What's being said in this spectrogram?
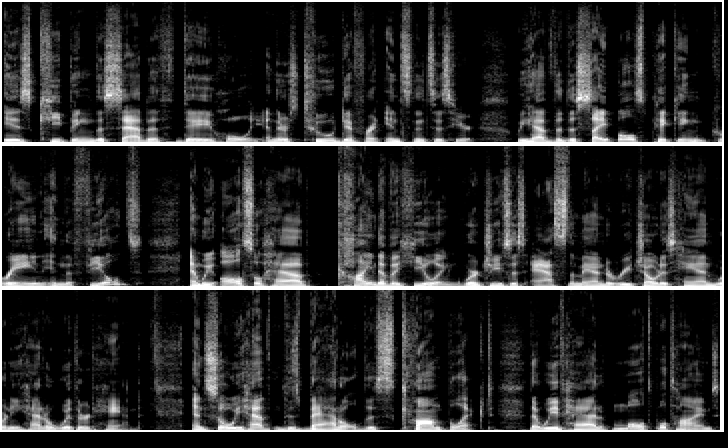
is keeping the Sabbath day holy. And there's two different instances here. We have the disciples picking grain in the fields, and we also have kind of a healing where Jesus asked the man to reach out his hand when he had a withered hand. And so we have this battle, this conflict that we've had multiple times.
